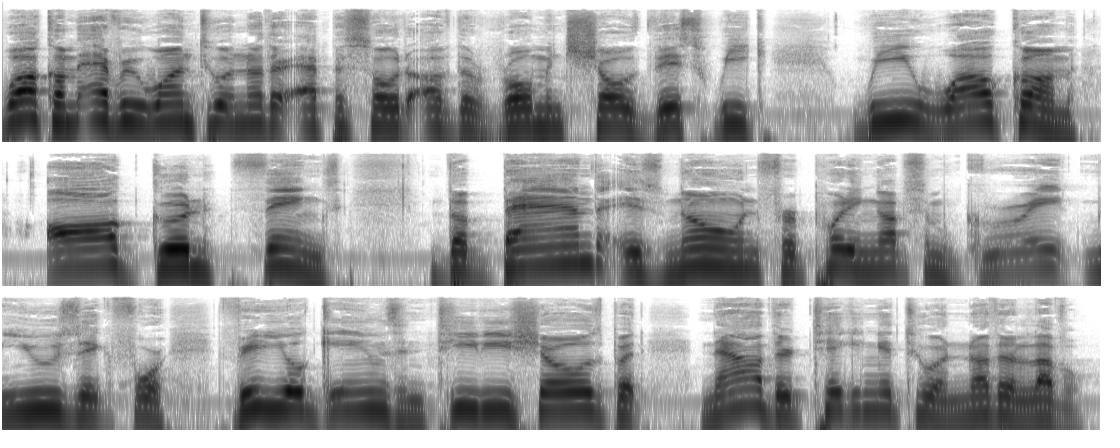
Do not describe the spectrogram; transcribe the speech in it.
Welcome, everyone, to another episode of The Roman Show. This week, we welcome All Good Things. The band is known for putting up some great music for video games and TV shows, but now they're taking it to another level.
